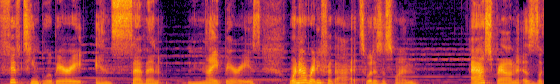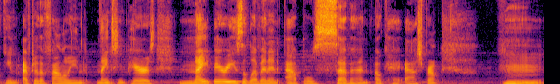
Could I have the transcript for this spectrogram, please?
15 blueberry, and 7 nightberries. We're not ready for that. What is this one? Ash Brown is looking after the following 19 pears, nightberries 11, and apples 7. Okay, Ash Brown. Hmm.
